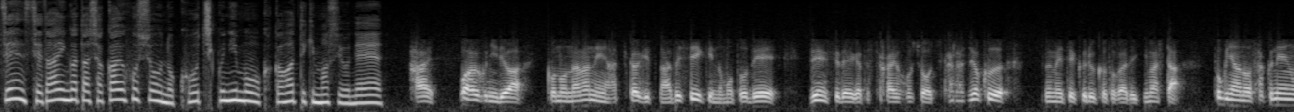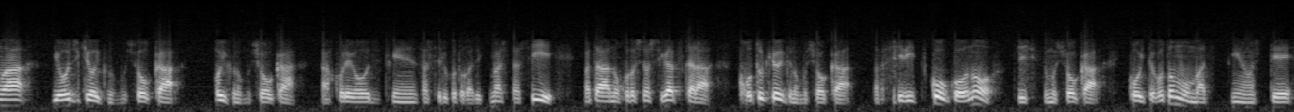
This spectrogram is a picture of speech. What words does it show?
全世代型社会保障の構築にも関わってきますよね。はい我が国ではこの7年8か月の安倍政権の下で全世代型社会保障を力強く進めてくることができました。特にあの昨年は幼児教育の無償化保育の無償化これを実現させることができましたしまたあの今年の4月から高等教育の無償化また私立高校の実質無償化こういったこともまあ実現をして、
